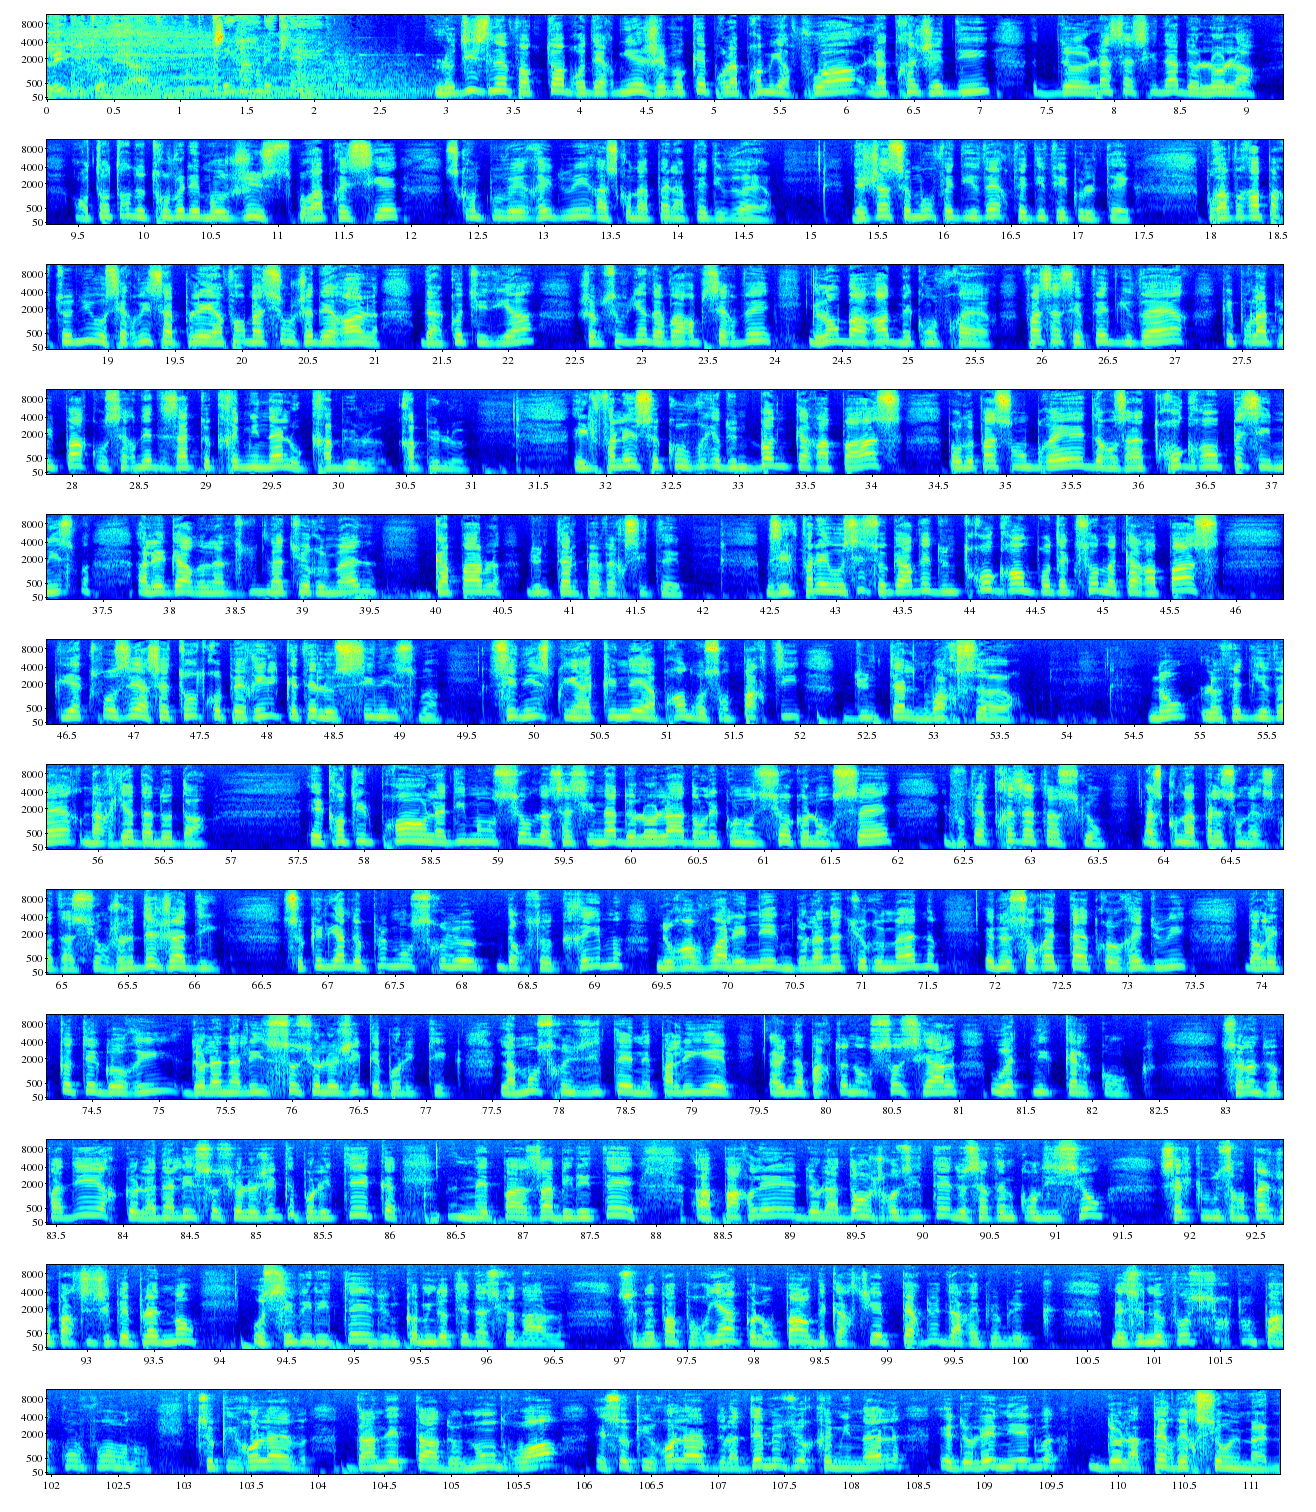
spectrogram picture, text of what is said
L'éditorial. Gérard Leclerc. Le 19 octobre dernier, j'évoquais pour la première fois la tragédie de l'assassinat de Lola, en tentant de trouver les mots justes pour apprécier ce qu'on pouvait réduire à ce qu'on appelle un fait divers. Déjà, ce mot fait divers fait difficulté. Pour avoir appartenu au service appelé Information générale d'un quotidien, je me souviens d'avoir observé l'embarras de mes confrères face à ces faits divers qui, pour la plupart, concernaient des actes criminels ou crapuleux. Et il fallait se couvrir d'une bonne carapace pour ne pas sombrer dans un trop grand pessimisme à l'égard de la nature humaine capable d'une telle perversité. Mais il fallait aussi se garder d'une trop grande protection de la carapace qui exposait à cet autre péril qu'était le cynisme. Cynisme qui inclinait à prendre son parti d'une telle noirceur. Non, le fait divers n'a rien d'anodin. Et quand il prend la dimension de l'assassinat de Lola dans les conditions que l'on sait, il faut faire très attention à ce qu'on appelle son exploitation. Je l'ai déjà dit, ce qu'il y a de plus monstrueux dans ce crime nous renvoie à l'énigme de la nature humaine et ne saurait être réduit dans les catégories de l'analyse sociologique et politique. La monstruosité n'est pas liée à une appartenance sociale ou ethnique quelconque. Cela ne veut pas dire que l'analyse sociologique et politique n'est pas habilitée à parler de la dangerosité de certaines conditions, celles qui vous empêchent de participer pleinement aux civilités d'une communauté nationale. Ce n'est pas pour rien que l'on parle des quartiers perdus de la République. Mais il ne faut surtout pas confondre ce qui relève d'un état de non-droit et ce qui relève de la démesure criminelle et de l'énigme de la perversion humaine.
